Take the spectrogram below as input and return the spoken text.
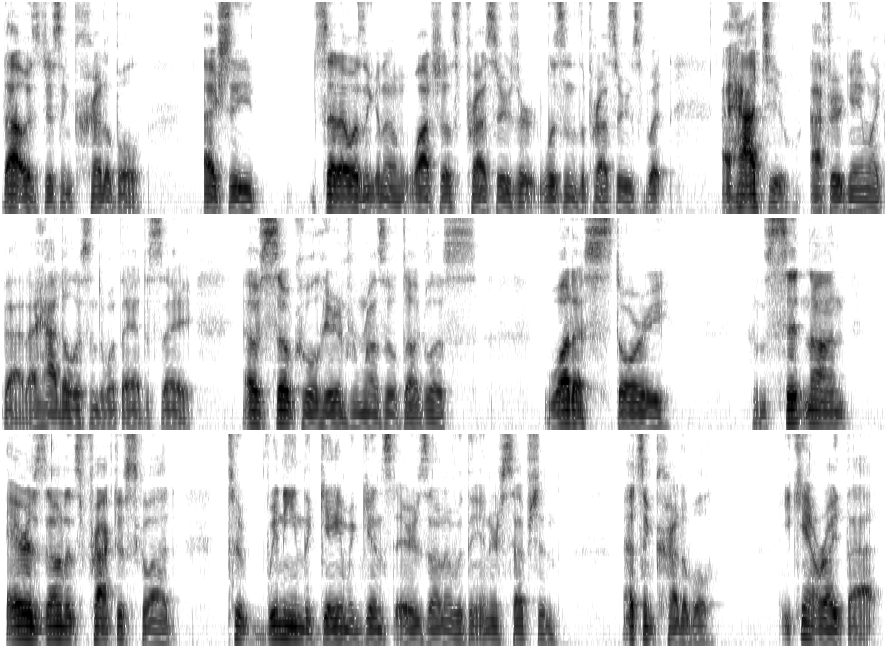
That was just incredible. I actually said I wasn't going to watch those pressers or listen to the pressers, but I had to after a game like that. I had to listen to what they had to say. That was so cool hearing from Rasul Douglas. What a story. I'm sitting on Arizona's practice squad to winning the game against Arizona with the interception. That's incredible. You can't write that.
